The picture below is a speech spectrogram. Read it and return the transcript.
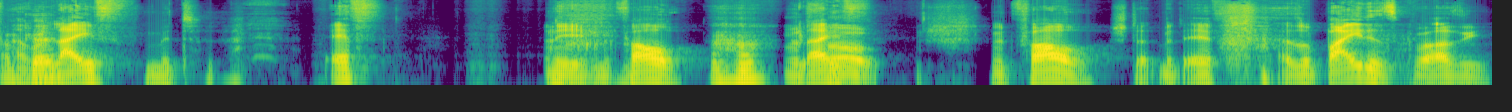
Aber Okay. live mit F. Nee, mit V. Aha. Mit Live. V. Mit V statt mit F. Also beides quasi.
